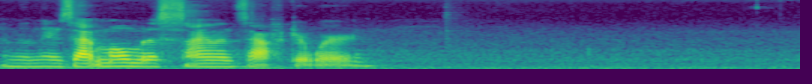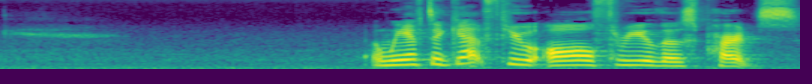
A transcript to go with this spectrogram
And then there's that moment of silence afterward. And we have to get through all three of those parts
